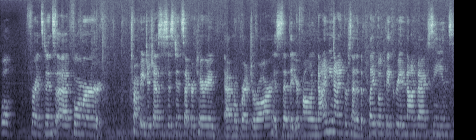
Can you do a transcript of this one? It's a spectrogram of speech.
Well, for instance, uh, former Trump HHS Assistant Secretary Admiral Brett Giroir has said that you're following 99% of the playbook they created on vaccines.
